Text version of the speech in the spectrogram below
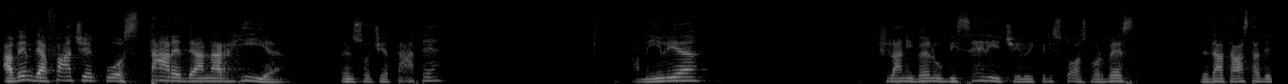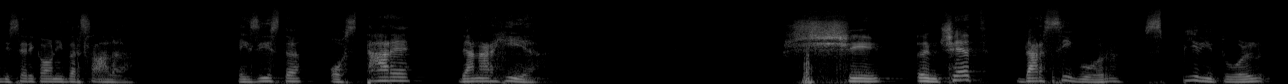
avem de-a face cu o stare de anarhie în societate, în familie și la nivelul Bisericii lui Hristos. Vorbesc de data asta de Biserica Universală. Există o stare de anarhie. Și încet, dar sigur, spiritul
